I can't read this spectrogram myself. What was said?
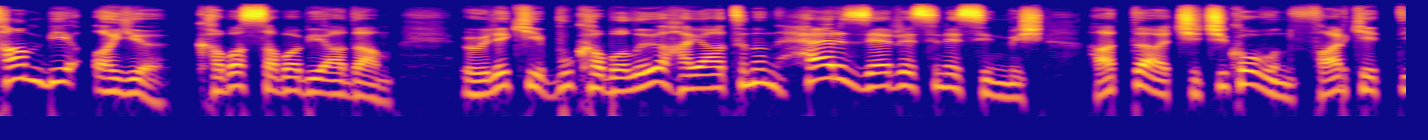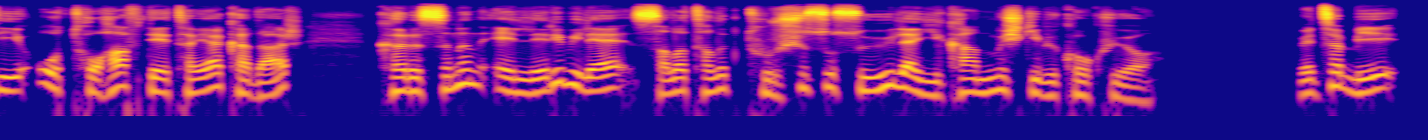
Tam bir ayı, kaba saba bir adam. Öyle ki bu kabalığı hayatının her zerresine sinmiş. Hatta Çiçikov'un fark ettiği o tuhaf detaya kadar karısının elleri bile salatalık turşusu suyuyla yıkanmış gibi kokuyor. Ve tabii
